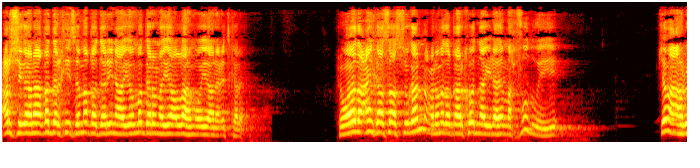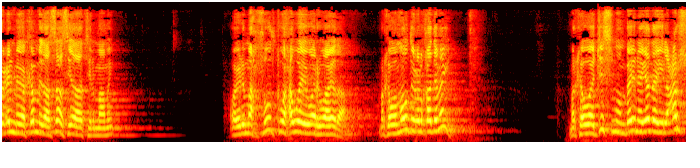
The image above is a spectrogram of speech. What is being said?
carshigana qadarkiisa ma qadarinaayo ma garanayo allah mooyaane cid kale. Riwaayada caynkaasaa sugan culammada qaarkoodna ay yidhahdeen maxfuud weeye jamac ahlucilmiga ka mid ah saas yadaa tilmaamay. Oo yidhi maxfuudku waxa weeye waa riwaayada. Marka waa mawdicu alqadamayn marka waa jismun bayna yaday alcarsh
